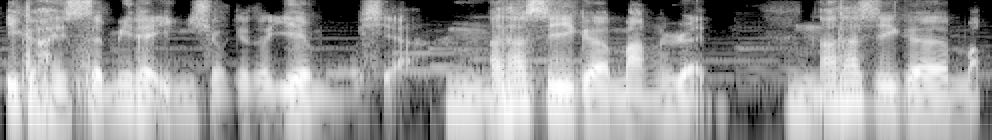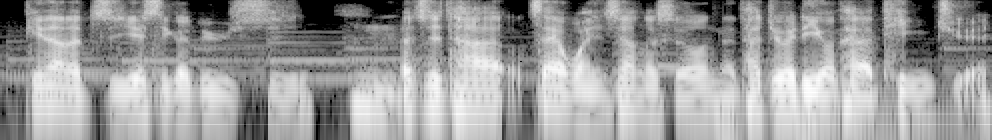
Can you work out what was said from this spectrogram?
一个很神秘的英雄，叫做夜魔侠。嗯，那他是一个盲人，嗯、那他是一个盲，平常的职业是一个律师。嗯，但是他在晚上的时候呢，他就会利用他的听觉，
